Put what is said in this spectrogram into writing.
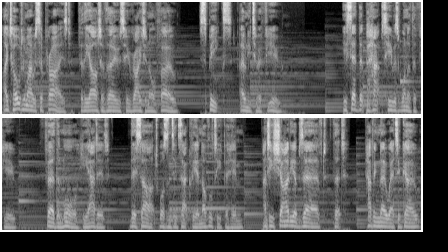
I told him I was surprised, for the art of those who write in Orpheu speaks only to a few. He said that perhaps he was one of the few. Furthermore, he added, this art wasn't exactly a novelty for him, and he shyly observed that, having nowhere to go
